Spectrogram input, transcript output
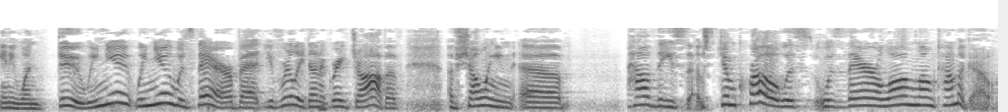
anyone do. We knew, we knew it was there, but you've really done a great job of, of showing, uh, how these, Jim Crow was, was there a long, long time ago.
